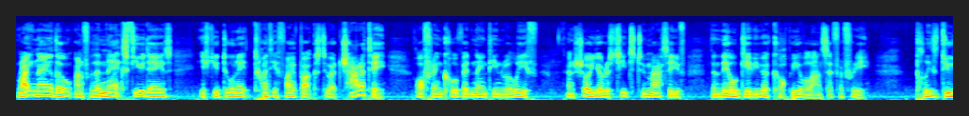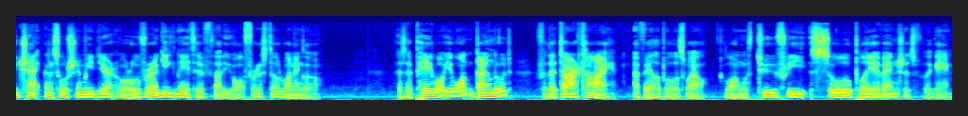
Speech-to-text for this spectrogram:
Right now though, and for the next few days, if you donate 25 bucks to a charity offering COVID-19 relief and show your receipts to Massif, then they'll give you a copy of Lancer for free. Please do check on social media or over at Geek Native that the offer is still running though. There's a pay what you want download for the Dark Eye available as well, along with two free solo play adventures for the game.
